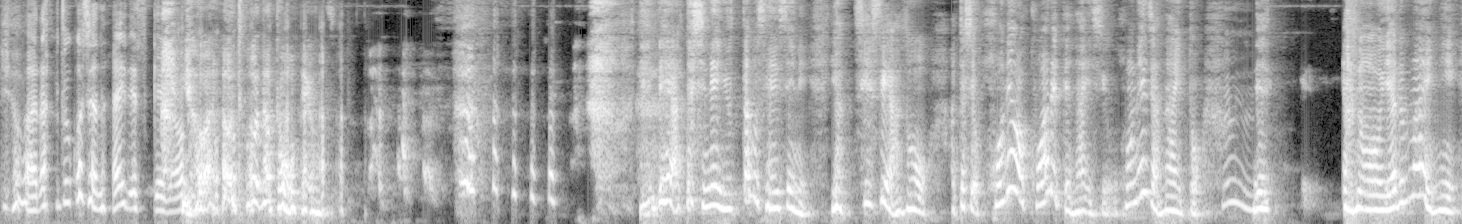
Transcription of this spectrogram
いや、笑うとこじゃないですけど。いや、笑うとこだと思います。で、私ね、言ったの先生に、いや、先生、あの、私、骨は壊れてないし、骨じゃないと。うん。で、あの、やる前に、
